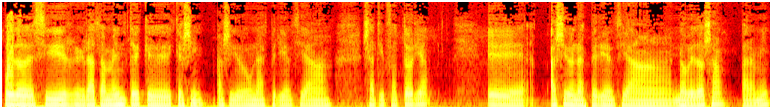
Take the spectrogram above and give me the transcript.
puedo decir gratamente que, que sí, ha sido una experiencia satisfactoria eh, ha sido una experiencia novedosa para mí,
